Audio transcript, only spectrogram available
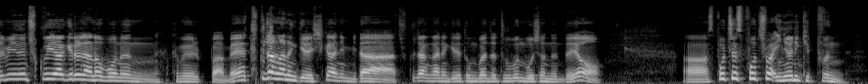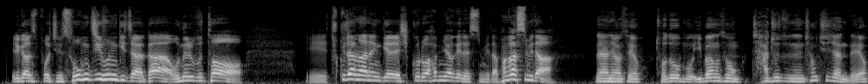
재미있는 축구 이야기를 나눠보는 금요일 밤에 축구장 가는 길 시간입니다. 축구장 가는 길에 동반자 두 분 모셨는데요. 어, 스포츠 스포츠와 인연이 깊은 일간 스포츠 송지훈 기자가 오늘부터 이 축구장 가는 길 식구로 합류하게 됐습니다. 반갑습니다. 네, 안녕하세요. 저도 뭐 이 방송 자주 듣는 청취자인데요.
